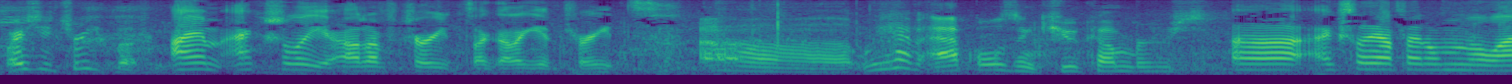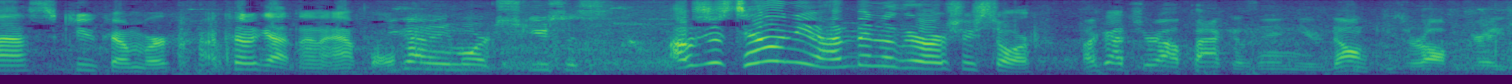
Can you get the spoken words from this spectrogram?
Where's your treat bucket? I am actually out of treats. I gotta get treats. Uh, we have apples and cucumbers. Uh, actually, I fed them the last cucumber. I could have gotten an apple. You got any more excuses? I was just telling you, I've been to the grocery store. I got your alpacas in. Your donkeys are off crazy.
